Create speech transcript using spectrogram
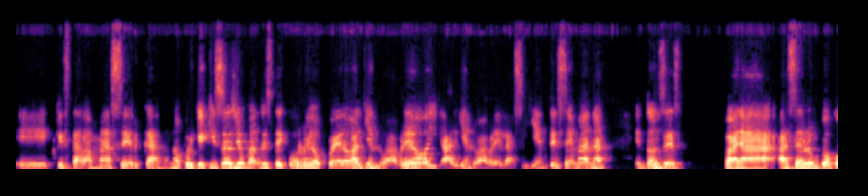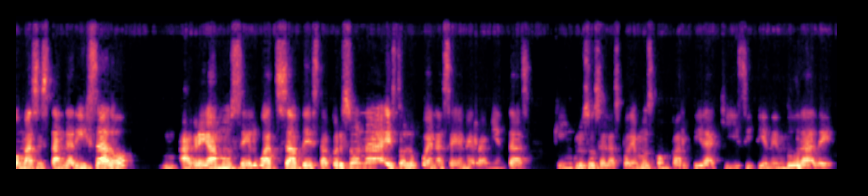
eh, que estaba más cercano, ¿no? Porque quizás yo mando este correo, pero alguien lo abre hoy, alguien lo abre la siguiente semana. Entonces, para hacerlo un poco más estandarizado, agregamos el WhatsApp de esta persona. Esto lo pueden hacer en herramientas que incluso se las podemos compartir aquí si tienen duda de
